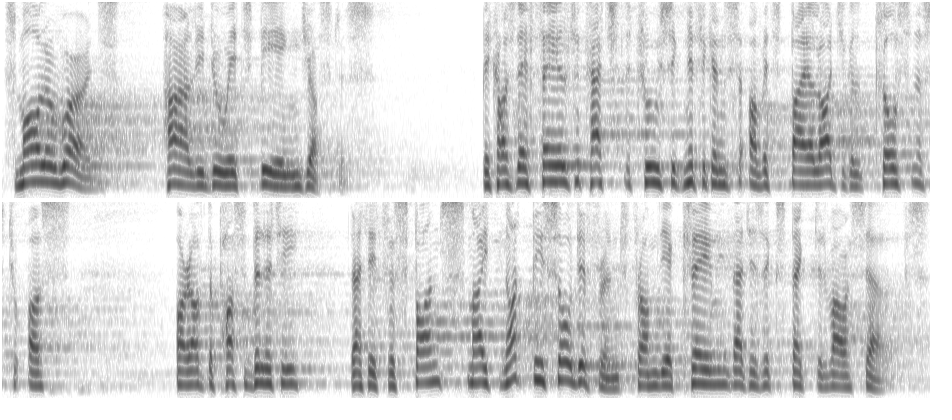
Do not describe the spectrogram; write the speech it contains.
Smaller words hardly do its being justice because they fail to catch the true significance of its biological closeness to us or of the possibility that its response might not be so different from the acclaim that is expected of ourselves.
